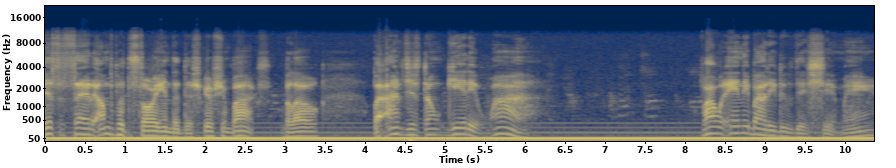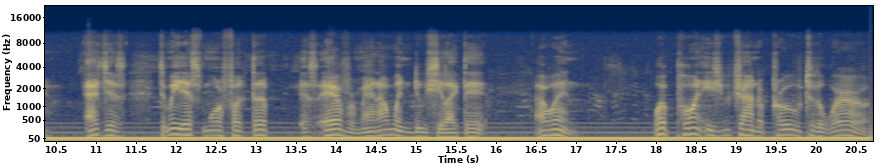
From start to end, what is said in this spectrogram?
This is sad. I'm gonna put the story in the description box below, but I just don't get it. Why? Why would anybody do this shit, man? That's just to me. That's more fucked up as ever, man. I wouldn't do shit like that. I wouldn't. What point is you trying to prove to the world?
